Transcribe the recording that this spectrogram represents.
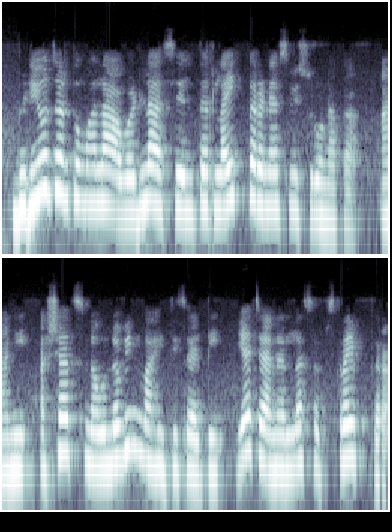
व्हिडिओ जर तुम्हाला आवडला असेल तर लाईक करण्यास विसरू नका आणि अशाच नवनवीन माहितीसाठी या चॅनलला सबस्क्राईब करा.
